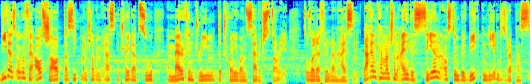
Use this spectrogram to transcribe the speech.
Wie das ungefähr ausschaut, das sieht man schon im ersten Trailer zu American Dream The 21 Savage Story. So soll der Film dann heißen. Darin kann man schon einige Szenen aus dem bewegten Leben des Rappers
